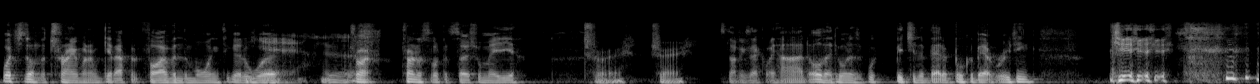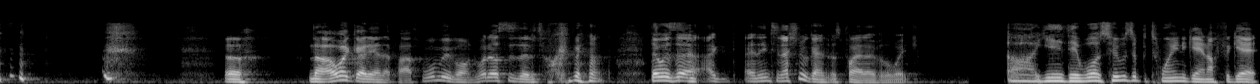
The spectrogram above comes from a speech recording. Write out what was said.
watch it on the train when I get up at five in the morning to go to work. Yeah. Try trying not to look at social media. True. True. It's not exactly hard. All they're doing is bitching about a book about rooting. uh, no, I won't go down that path. We'll move on. What else is there to talk about? There was a, a an international game that was played over the week. oh yeah, there was. Who was it between again? I forget.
